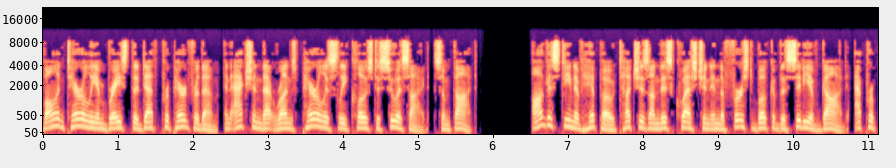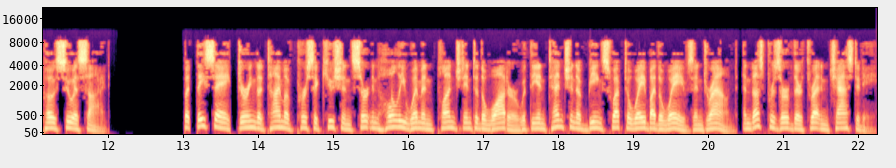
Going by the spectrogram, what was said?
voluntarily embraced the death prepared for them, an action that runs perilously close to suicide, some thought. Augustine of Hippo touches on this question in the first book of the City of God, apropos suicide. But, they say, during the time of persecution certain holy women plunged into the water with the intention of being swept away by the waves and drowned, and thus preserve their threatened chastity.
